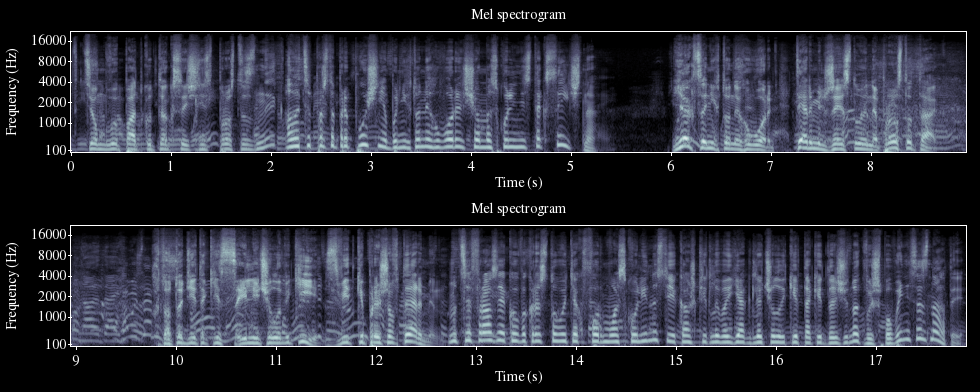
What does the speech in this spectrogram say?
в цьому випадку токсичність просто зник, але це просто припущення, бо ніхто не говорить, що маскулінність токсична. Як це ніхто не говорить? Термін же існує не просто так. Хто тоді такі сильні чоловіки? Звідки прийшов термін? Ну це фраза, яку використовують як форму маскулінності, яка шкідлива як для чоловіків, так і для жінок. Ви ж повинні це знати.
